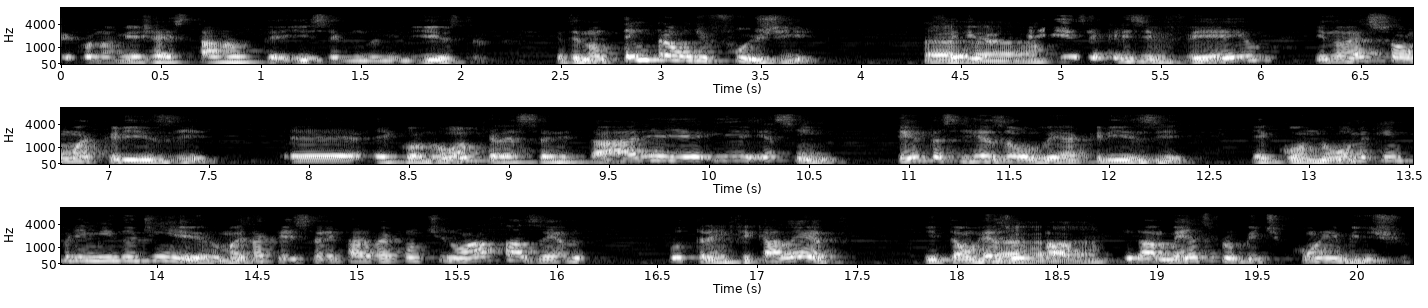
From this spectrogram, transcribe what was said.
a economia já está na UTI, segundo o ministro. Quer dizer, não tem para onde fugir. Uhum. Veio a crise, a crise veio, e não é só uma crise é, econômica, ela é sanitária, e, e assim, tenta-se resolver a crise econômica imprimindo dinheiro, mas a crise sanitária vai continuar fazendo o trem ficar lento. Então, resultado, uhum. fundamentos para o Bitcoin, bicho,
